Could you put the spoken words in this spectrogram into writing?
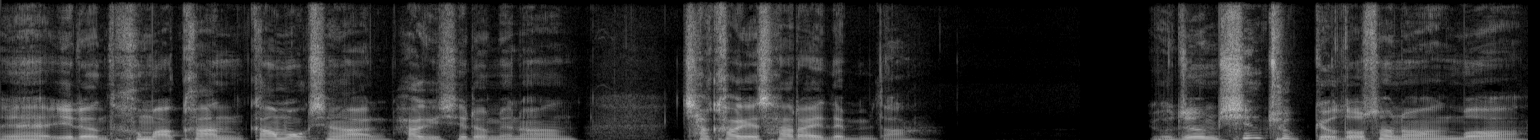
예, 이런 험악한 감옥 생활 하기 싫으면은 착하게 살아야 됩니다. 요즘 신축 교도소는 뭐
